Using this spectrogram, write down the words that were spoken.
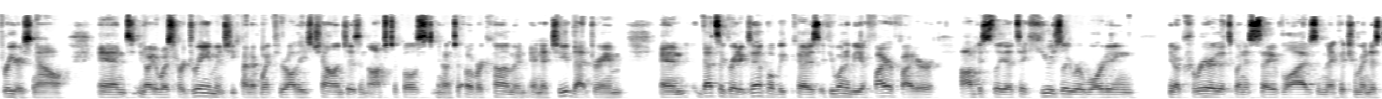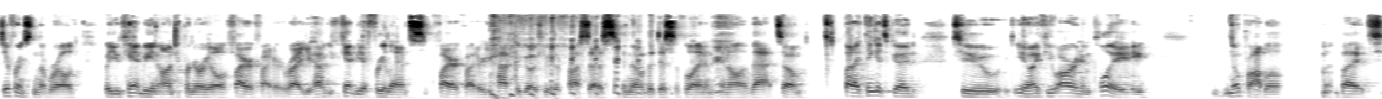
three years now. And, you know, it was her dream and she kind of went through all these challenges and obstacles, you know, to overcome and, and, achieve that dream. And that's a great example because if you want to be a firefighter, obviously it's a hugely rewarding you know career that's going to save lives and make a tremendous difference in the world but you can't be an entrepreneurial firefighter right? You have you can't be a freelance firefighter. You have to go through the process you know the discipline and, and all of that. So but i think it's good to you know if you are an employee no problem. But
